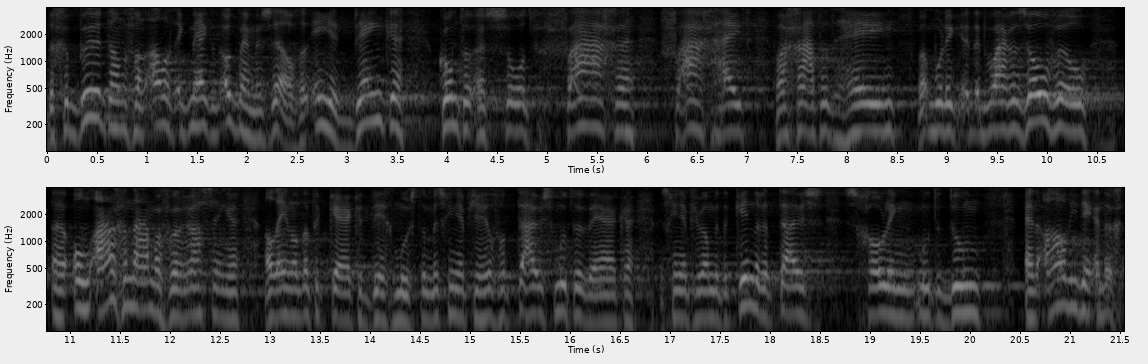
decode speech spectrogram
er gebeurt dan van alles. Ik merk het ook bij mezelf. Dat in je denken komt er een soort vage vaagheid. Waar gaat het heen? Wat moet ik? Er waren zoveel uh, onaangename verrassingen. Alleen omdat de kerken dicht moesten. Misschien heb je heel veel thuis moeten werken. Misschien heb je wel met de kinderen thuis scholing moeten doen. En al die dingen. En er,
